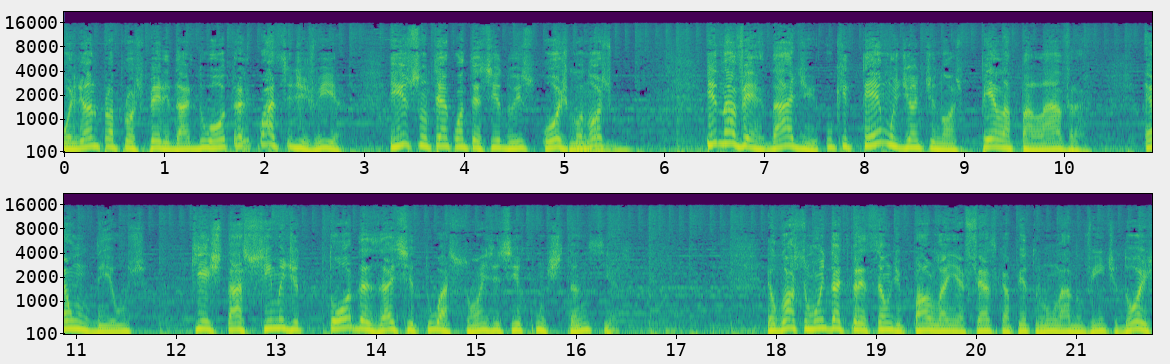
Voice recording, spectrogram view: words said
Olhando para a prosperidade do outro, ele quase se desvia. E isso não tem acontecido isso hoje hum. conosco? E na verdade, o que temos diante de nós pela palavra é um Deus que está acima de todas as situações e circunstâncias. Eu gosto muito da expressão de Paulo lá em Efésios capítulo 1, lá no 22,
